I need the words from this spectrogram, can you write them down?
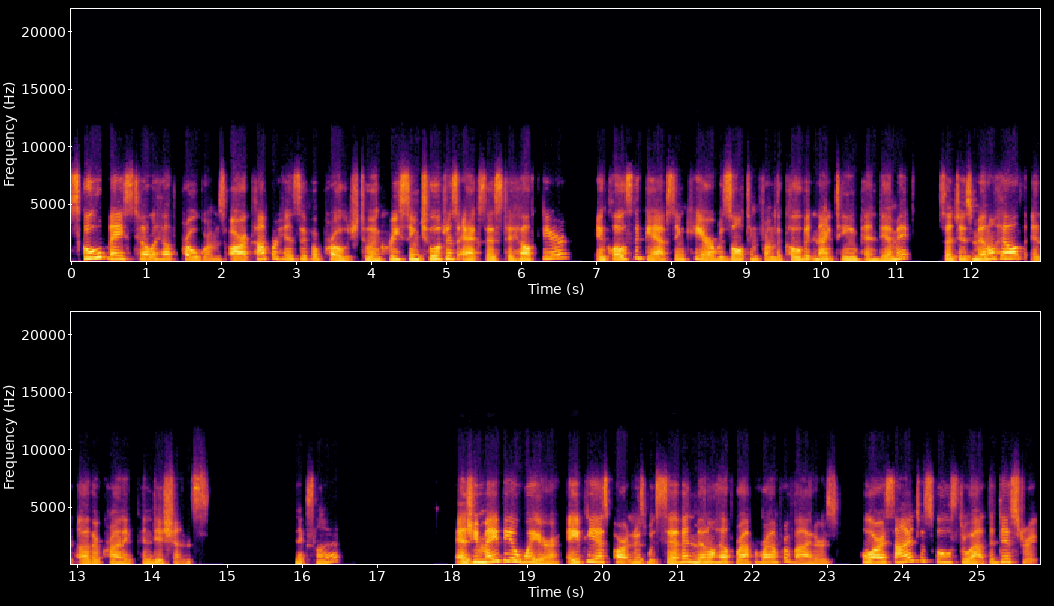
School based telehealth programs are a comprehensive approach to increasing children's access to health care and close the gaps in care resulting from the COVID 19 pandemic, such as mental health and other chronic conditions. Next slide. As you may be aware, APS partners with seven mental health wraparound providers who are assigned to schools throughout the district.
